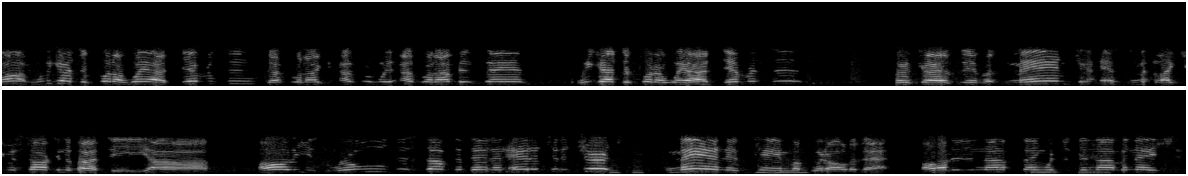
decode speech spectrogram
God, we got to put away our differences. That's what I. That's what, we, that's what I've been saying. We got to put away our differences because it was man. Like you was talking about the uh, all these rules and stuff that they added to the church. Man has came up with all of that. All the denom- thing with the denomination.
